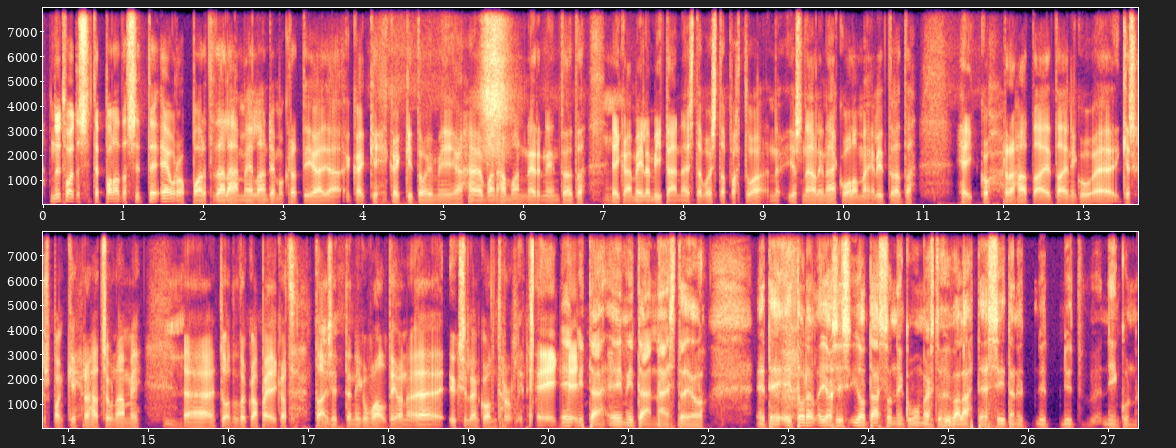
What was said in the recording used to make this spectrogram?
Mutta nyt voitaisiin sitten palata sitten Eurooppaan, että täällähän meillä on demokratia ja kaikki, kaikki toimii ja vanha manner, niin tuota, mm. eikä meillä mitään näistä voisi tapahtua, jos nämä oli nämä kolme, eli tuota, heikko raha tai, tai niin kuin keskuspankki rahat tsunami, mm. tuotantokapeikot tai mm. sitten niin kuin valtion yksilön kontrollin. Ei, ei, ei. Mitään, ei mitään näistä joo. Et ei, ei todella, ja siis jo tässä on niin kuin mun mielestä hyvä lähteä siitä nyt, nyt, nyt niin kuin,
